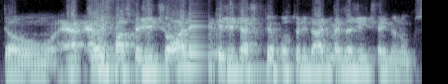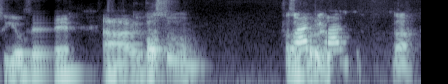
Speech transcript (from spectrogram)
Então, é, é, um espaço que a gente olha, que a gente acha que tem oportunidade, mas a gente ainda não conseguiu ver. Uh, eu posso fazer claro, um problema? Claro. Tá.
